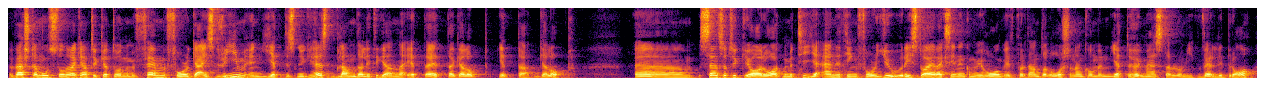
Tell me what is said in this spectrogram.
Värsta motståndare kan jag tycka att då nummer 5, Four Guys Dream, en jättesnygg häst. Blandar lite grann, etta, etta, galopp, etta, galopp. Ehm, sen så tycker jag då att nummer 10, Anything for You. Risto Airaxinen kommer vi ihåg för ett antal år sedan. Han kom en jättehög med hästar och de gick väldigt bra.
